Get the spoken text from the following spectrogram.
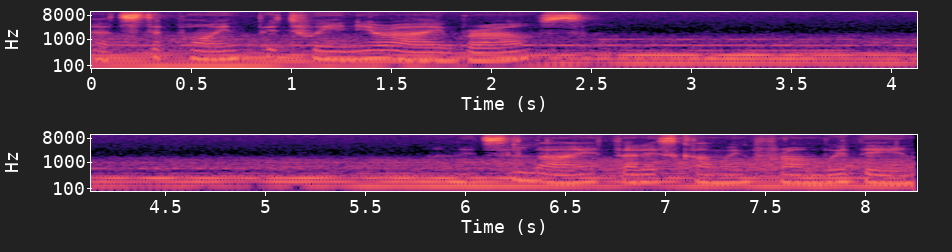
That's the point between your eyebrows. And it's a light that is coming from within,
